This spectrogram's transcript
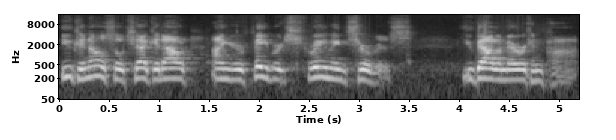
you can also check it out on your favorite streaming service. You got American Pop.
